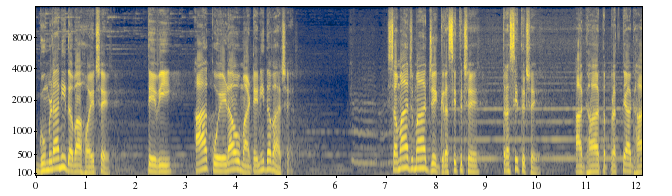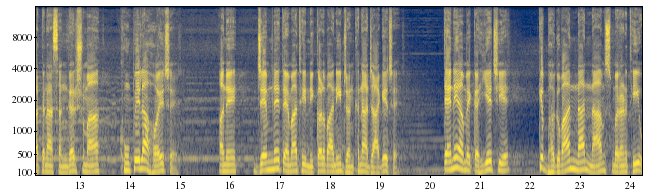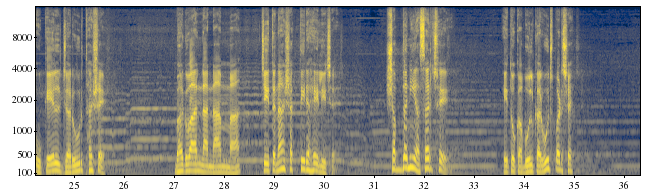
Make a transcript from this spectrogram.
ગુમડાની દવા હોય છે, તેવી આ કોયડાઓ માટેની દવા છે. સમાજમાં જે ગ્રસિત છે, ત્રસિત છે, આઘાત પ્રત્યાઘાતના સંઘર્ષમાં ખૂંપેલા હોય છે અને જેમને તેમાંથી નીકળવાની ઝંખના જાગે છે, તેને અમે કહીએ છીએ કે ભગવાનના નામ સ્મરણથી ઉકેલ જરૂર થશે. ભગવાનના નામમાં ચેતના શક્તિ રહેલી છે. શબ્દની અસર છે. એ તો કબૂલ કરવું જ પડશે.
